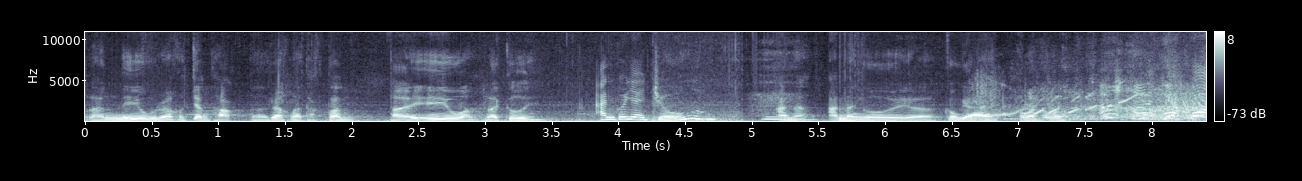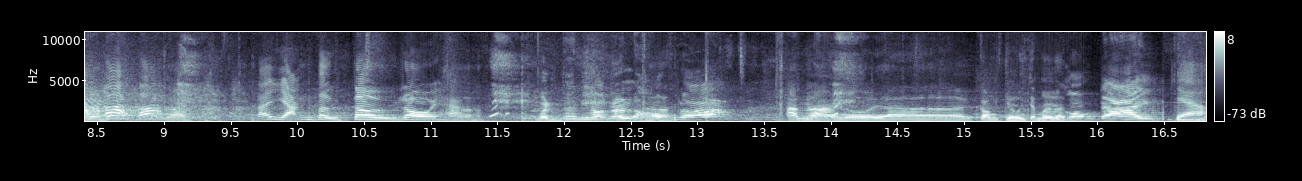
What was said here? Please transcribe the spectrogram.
là anh yêu rất là chân thật rất là thật tình. Thể yêu á là cưới. Anh có gia trưởng không? anh á anh là người ờ, con gái. Không anh không anh. Đã dặn từ từ rồi hả? Bình tĩnh rồi nói lộn đó. Anh là người ờ, con trưởng cho đình con trai. Dạ.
